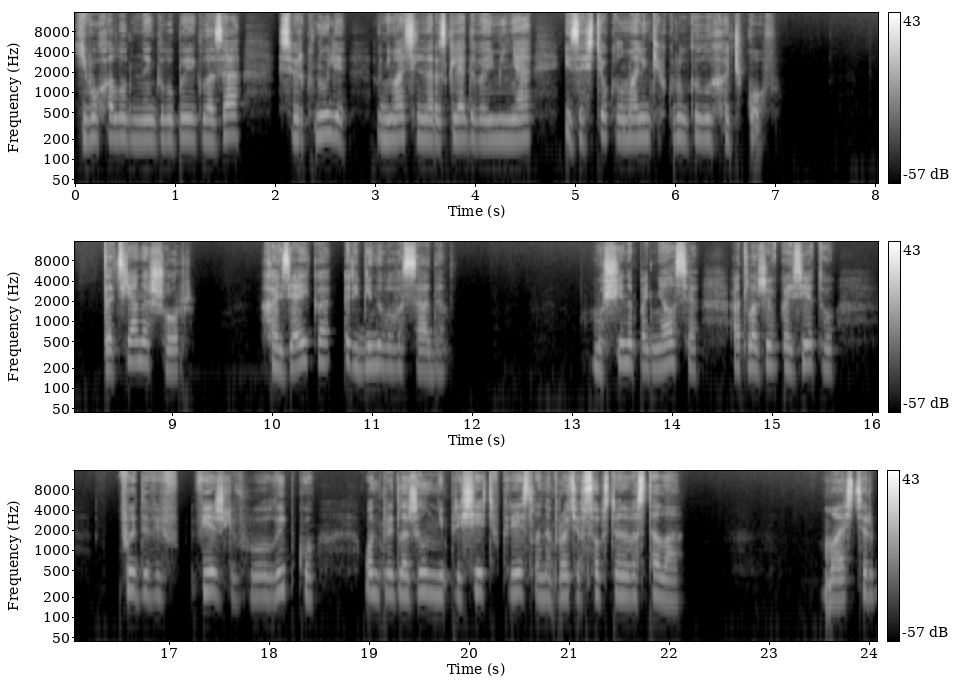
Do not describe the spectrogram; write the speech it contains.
Его холодные голубые глаза сверкнули, внимательно разглядывая меня из-за стекол маленьких круглых очков. Татьяна Шор, хозяйка рябинового сада. Мужчина поднялся, отложив газету. Выдавив вежливую улыбку, он предложил мне присесть в кресло напротив собственного стола. «Мастер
